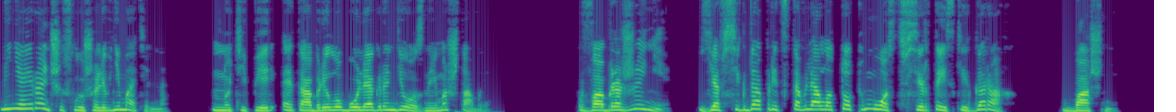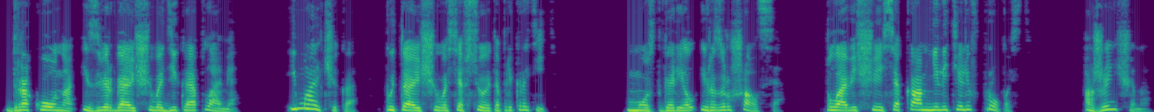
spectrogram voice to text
Меня и раньше слушали внимательно, но теперь это обрело более грандиозные масштабы. В воображении я всегда представляла тот мост в Сиртейских горах, башни, дракона, извергающего дикое пламя, и мальчика, пытающегося все это прекратить. Мост горел и разрушался. Плавящиеся камни летели в пропасть. А женщина?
